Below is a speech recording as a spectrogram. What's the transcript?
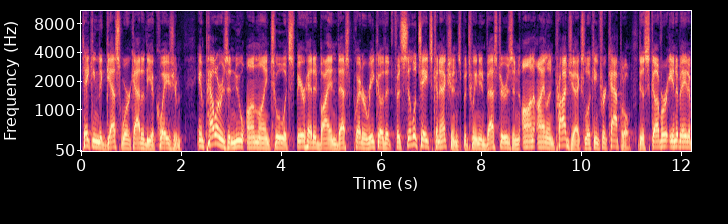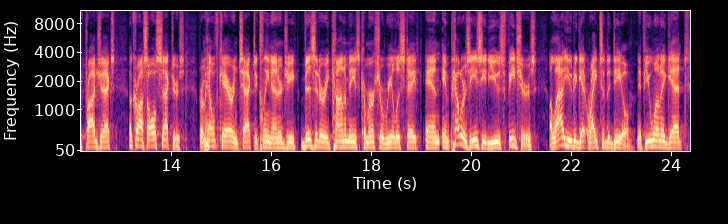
taking the guesswork out of the equation. Impeller is a new online tool. It's spearheaded by Invest Puerto Rico that facilitates connections between investors and on island projects looking for capital. Discover innovative projects across all sectors from healthcare and tech to clean energy, visitor economies, commercial real estate, and Impeller's easy to use features allow you to get right to the deal. If you want to get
